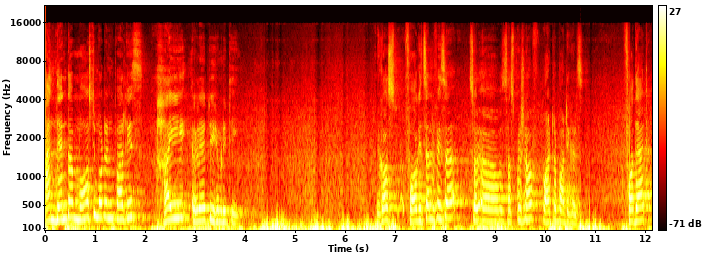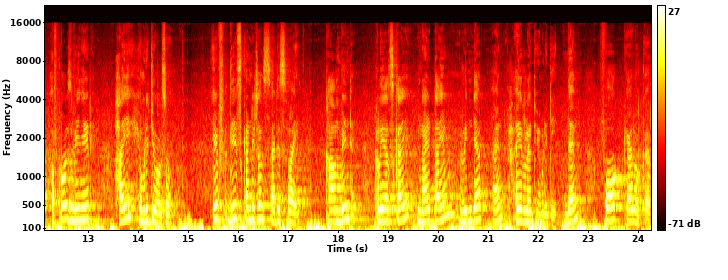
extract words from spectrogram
And then the most important part is high relative humidity. Because fog itself is a so, uh, suspension of water particles. For that of course we need high humidity also. If these conditions satisfy calm wind clear sky night time winter and high relative humidity then fog can occur.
